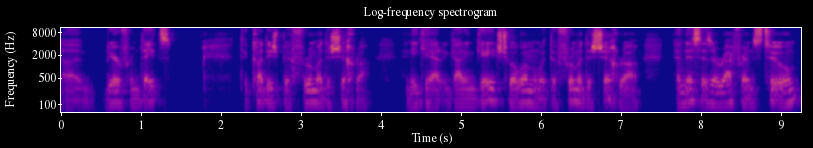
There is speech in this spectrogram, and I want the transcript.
uh, beer from dates. The Kaddish Befruma de Shichra and he got, engaged to a woman with the Fruma de Shichra. And this is a reference to,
